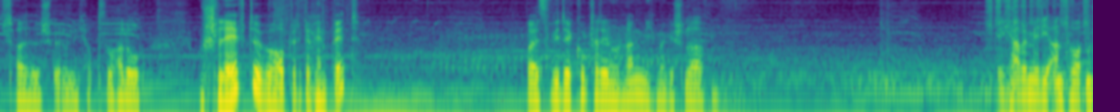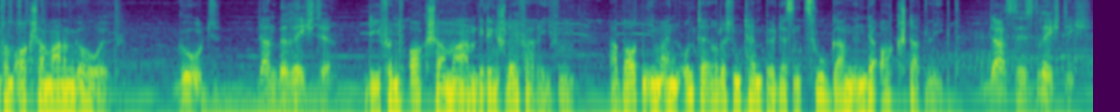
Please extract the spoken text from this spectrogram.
Scheiße, Schwert und ich hab so, hallo. Wo schläft er überhaupt? Er hat gar kein Bett. Weil so wie der guckt, hat er noch lange nicht mehr geschlafen. Ich habe mir die Antworten vom Ork-Schamanen geholt. Gut, dann berichte. Die fünf Ork-Schamanen, die den Schläfer riefen, erbauten ihm einen unterirdischen Tempel, dessen Zugang in der Orkstadt liegt. Das ist richtig.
